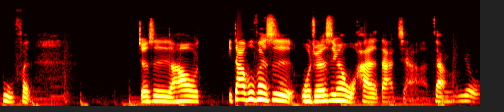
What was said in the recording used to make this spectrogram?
部分，就是然后一大部分是我觉得是因为我害了大家这样，没有，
